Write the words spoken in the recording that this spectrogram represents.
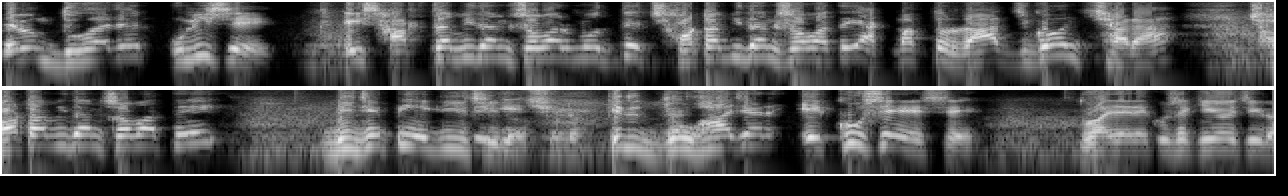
এবং দু হাজার উনিশে এই সাতটা বিধানসভার মধ্যে ছটা বিধানসভাতেই একমাত্র রাজগঞ্জ ছাড়া ছটা বিধানসভাতেই বিজেপি এগিয়েছিল। কিন্তু দু হাজার একুশে এসে দু হাজার একুশে কি হয়েছিল?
